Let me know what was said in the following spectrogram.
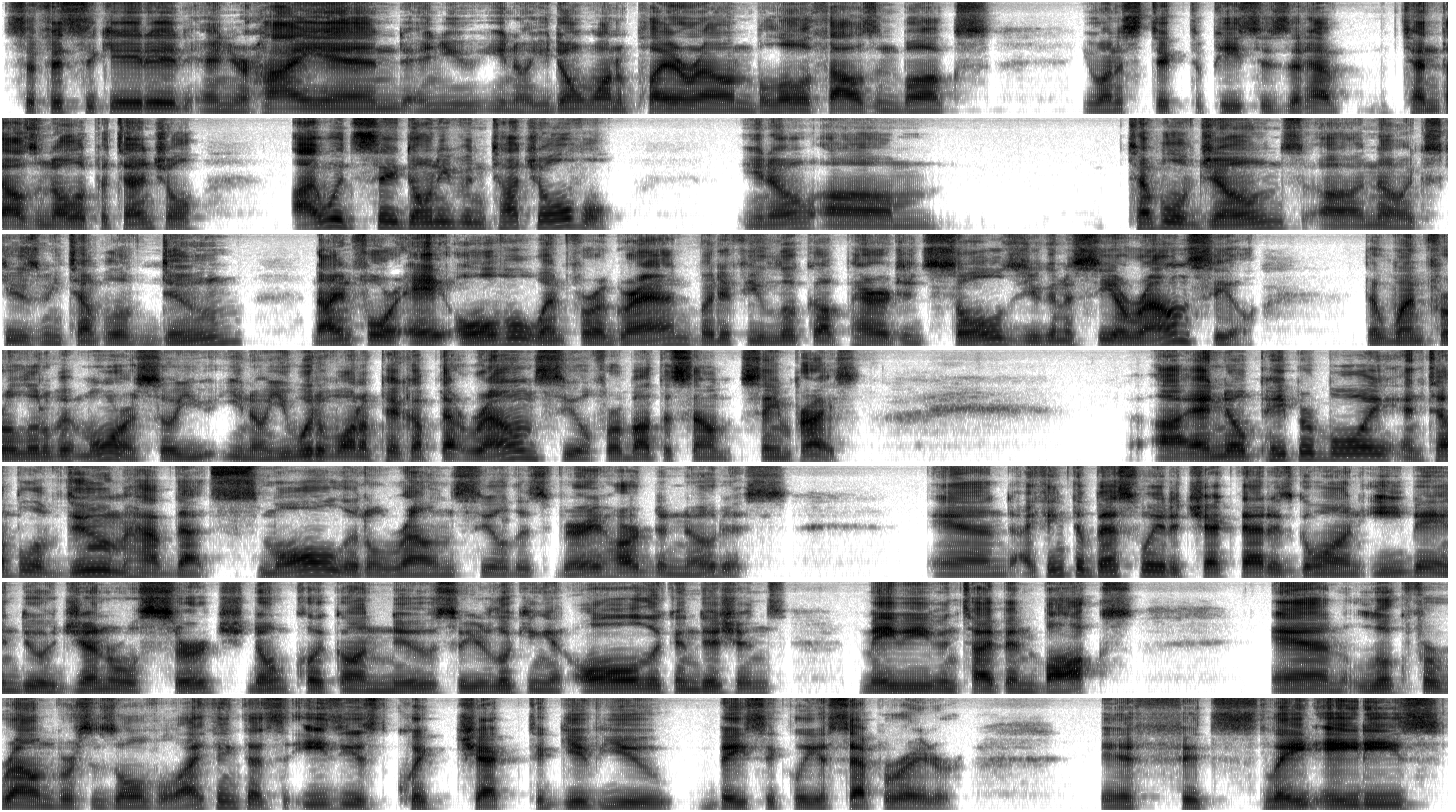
sophisticated and you're high end and you you know you don't want to play around below a thousand bucks, you want to stick to pieces that have ten thousand dollar potential. I would say don't even touch oval. You know, um, Temple of Jones, uh, no, excuse me, Temple of Doom, 948 oval went for a grand, but if you look up Heritage Souls, you're going to see a round seal that went for a little bit more. So you you know you would have want to pick up that round seal for about the same, same price. Uh, I know Paperboy and Temple of Doom have that small little round seal that's very hard to notice. And I think the best way to check that is go on eBay and do a general search. Don't click on new. So you're looking at all the conditions, maybe even type in box and look for round versus oval. I think that's the easiest quick check to give you basically a separator. If it's late 80s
